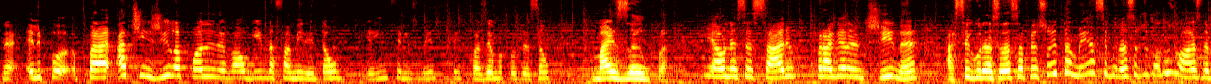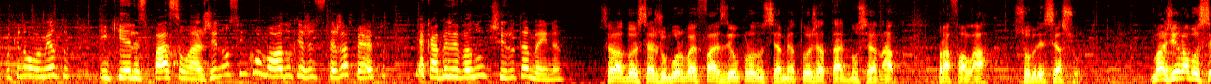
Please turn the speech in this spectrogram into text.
né, ele para atingi-la pode levar alguém da família. Então, infelizmente, tem que fazer uma proteção mais ampla. E é o necessário para garantir né, a segurança dessa pessoa e também a segurança de todos nós, né? Porque no momento em que eles passam a agir, não se incomodam que a gente esteja perto e acabe levando um tiro também, né? O senador Sérgio Moro vai fazer um pronunciamento hoje à tarde no Senado para falar sobre esse assunto. Imagina você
